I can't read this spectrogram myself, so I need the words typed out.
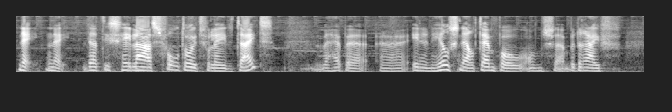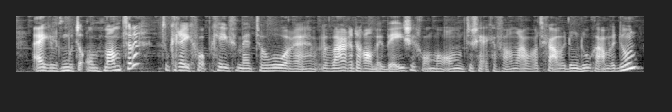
Nee, nee, dat is helaas voltooid verleden tijd. We hebben uh, in een heel snel tempo ons uh, bedrijf eigenlijk moeten ontmantelen. Toen kregen we op een gegeven moment te horen, we waren er al mee bezig om, om te zeggen van nou wat gaan we doen, hoe gaan we doen.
